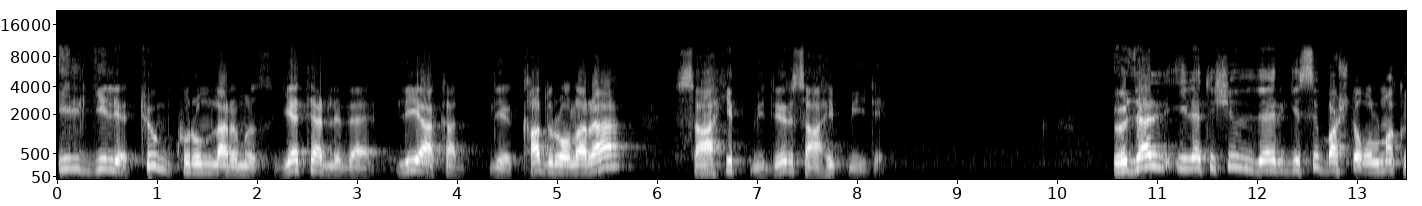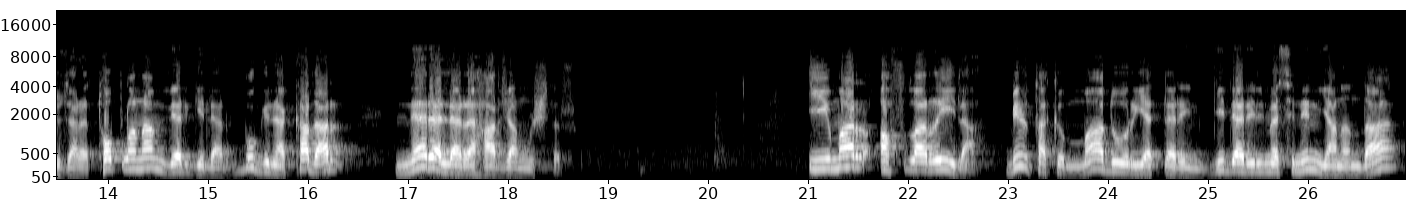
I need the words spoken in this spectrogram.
ilgili tüm kurumlarımız yeterli ve liyakatli kadrolara sahip midir, sahip miydi? Özel iletişim vergisi başta olmak üzere toplanan vergiler bugüne kadar nerelere harcanmıştır? İmar aflarıyla bir takım mağduriyetlerin giderilmesinin yanında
